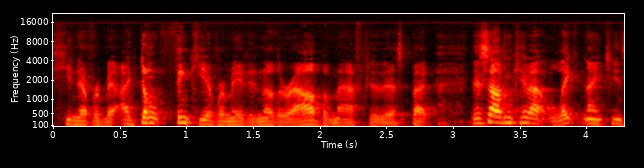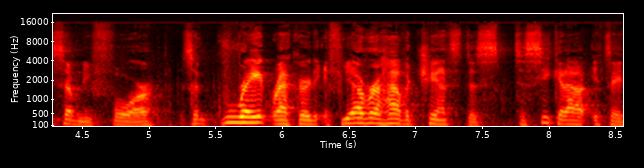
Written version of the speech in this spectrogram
he never made, I don't think he ever made another album after this, but this album came out late 1974. It's a great record. If you ever have a chance to, to seek it out, it's a,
